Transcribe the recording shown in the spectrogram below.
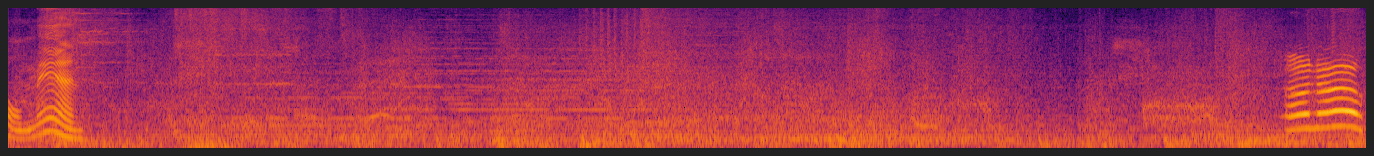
Oh man. Oh no!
